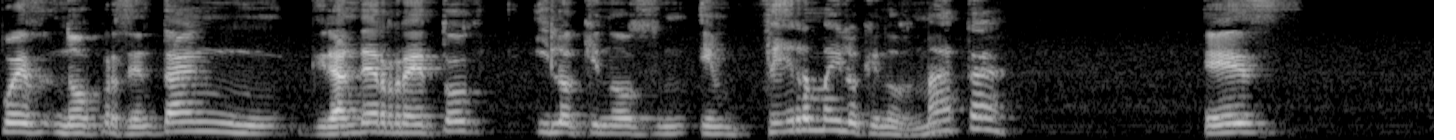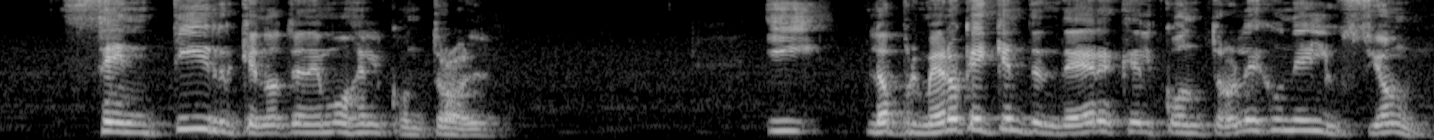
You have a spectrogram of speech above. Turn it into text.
pues nos presentan grandes retos y lo que nos enferma y lo que nos mata es sentir que no tenemos el control. Y lo primero que hay que entender es que el control es una ilusión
